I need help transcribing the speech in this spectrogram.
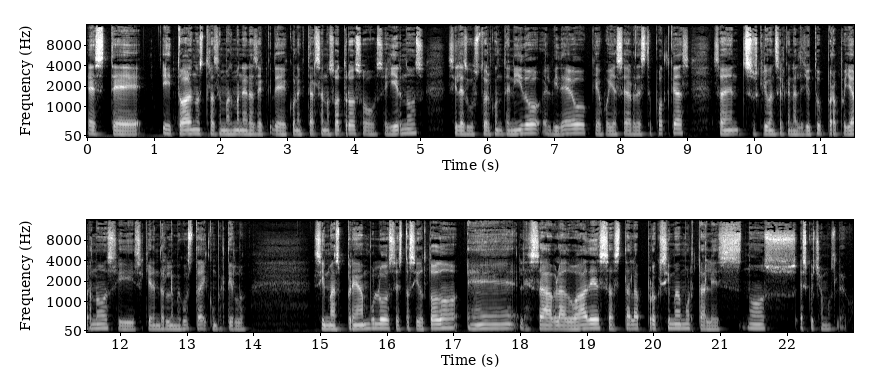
Este, y todas nuestras demás maneras de, conectarse a nosotros o seguirnos. Si les gustó el contenido, el video que voy a hacer de este podcast, saben, suscríbanse al canal de YouTube para apoyarnos y si quieren darle me gusta y compartirlo. Sin más preámbulos, esto ha sido todo. Eh, les ha hablado Hades. Hasta la próxima, mortales. Nos escuchamos luego.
